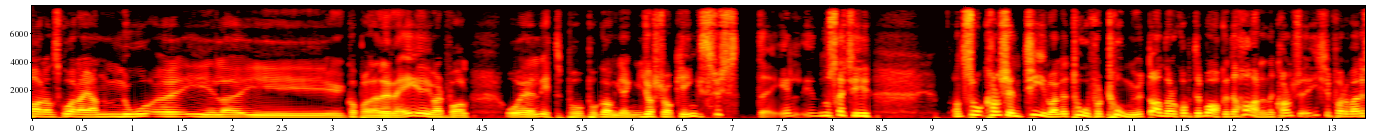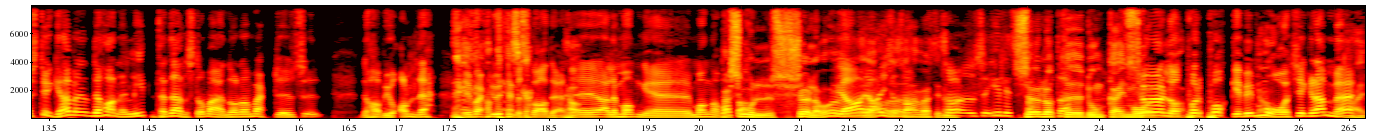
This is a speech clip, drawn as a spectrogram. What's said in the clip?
har han skåra igjen nå eh, i, i Copa del Rey, i hvert fall, og er litt på, på gang. Joshua King syns nu skal jeg han så kanskje en kilo eller to for tung ut da når han kom tilbake. Det har han kanskje, ikke for å være stygg her, men det har han en liten tendens til å være når han har vært eh, Det har vi jo alle. Vi har vært ute med skade. ja. eh, Eller mange, mange av oss. da. Person sjøl òg. Ja, ja, ikke har sant. Så, så jeg er litt Sørloth eh, dunka inn mål. Sørloth for pokker, vi må ikke glemme! Nei.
